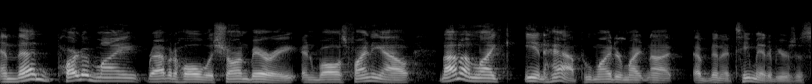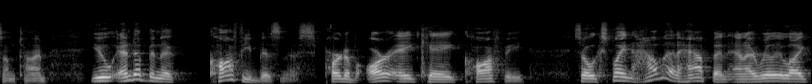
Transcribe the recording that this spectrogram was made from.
And then part of my rabbit hole with Sean Barry involves finding out, not unlike Ian Happ, who might or might not have been a teammate of yours at some time, you end up in the coffee business, part of RAK Coffee. So explain how that happened, and I really like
